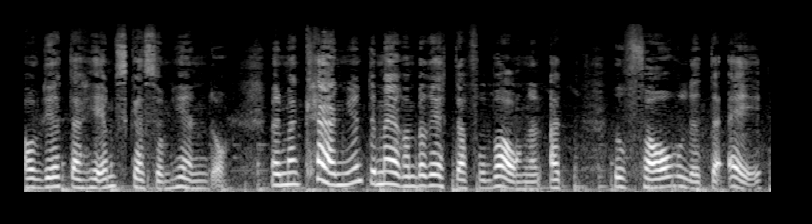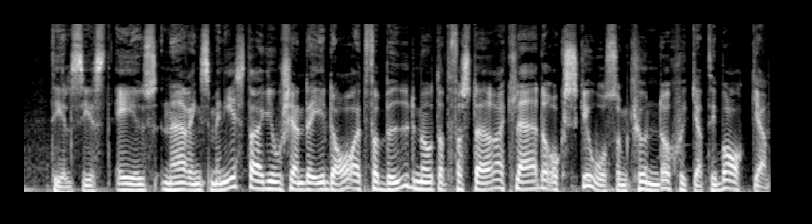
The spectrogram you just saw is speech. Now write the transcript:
av detta hemska som händer. Men man kan ju inte mer än berätta för barnen att hur farligt det är. Till sist, EUs näringsministrar godkände idag ett förbud mot att förstöra kläder och skor som kunder skickar tillbaka.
